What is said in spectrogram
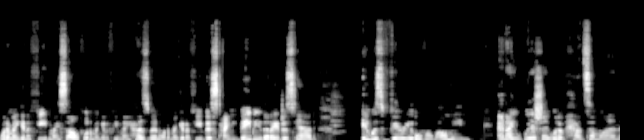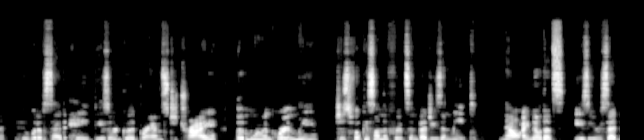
What am I going to feed myself? What am I going to feed my husband? What am I going to feed this tiny baby that I just had? It was very overwhelming. And I wish I would have had someone who would have said, hey, these are good brands to try, but more importantly, just focus on the fruits and veggies and meat. Now, I know that's easier said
